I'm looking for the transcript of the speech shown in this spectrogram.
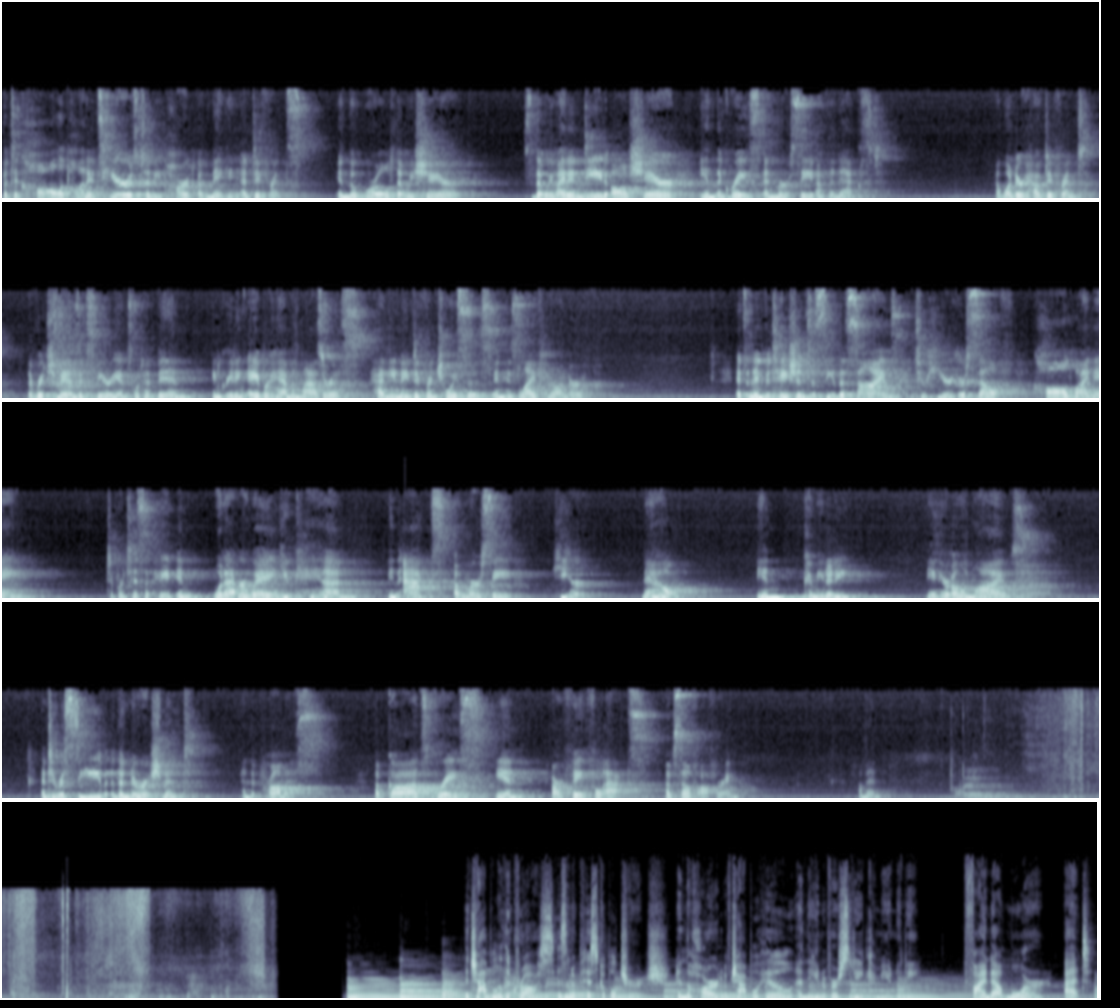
but to call upon its hearers to be part of making a difference in the world that we share, so that we might indeed all share in the grace and mercy of the next. I wonder how different the rich man's experience would have been in greeting Abraham and Lazarus had he made different choices in his life here on earth. It's an invitation to see the signs, to hear yourself called by name, to participate in whatever way you can in acts of mercy here, now, in community, in your own lives, and to receive the nourishment and the promise of God's grace in our faithful acts of self offering. Amen. Amen. The Chapel of the Cross is an Episcopal church in the heart of Chapel Hill and the university community. Find out more at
